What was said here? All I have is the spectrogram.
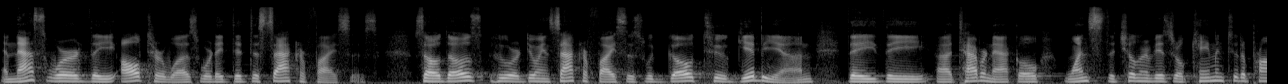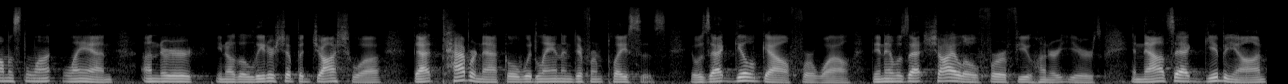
And that's where the altar was, where they did the sacrifices. So those who were doing sacrifices would go to Gibeon, the, the uh, tabernacle, once the children of Israel came into the promised land under you know, the leadership of Joshua, that tabernacle would land in different places. It was at Gilgal for a while. Then it was at Shiloh for a few hundred years. And now it's at Gibeon.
